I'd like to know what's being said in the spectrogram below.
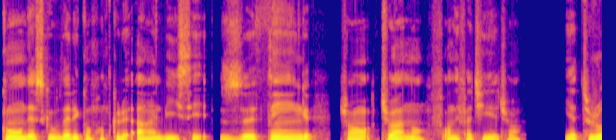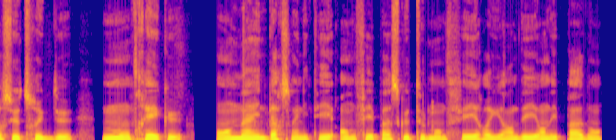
quand est-ce que vous allez comprendre que le RB c'est the thing? Genre, tu vois, non, on est fatigué, tu vois. Il y a toujours ce truc de montrer que on a une personnalité, on ne fait pas ce que tout le monde fait, regardez, on n'est pas dans...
